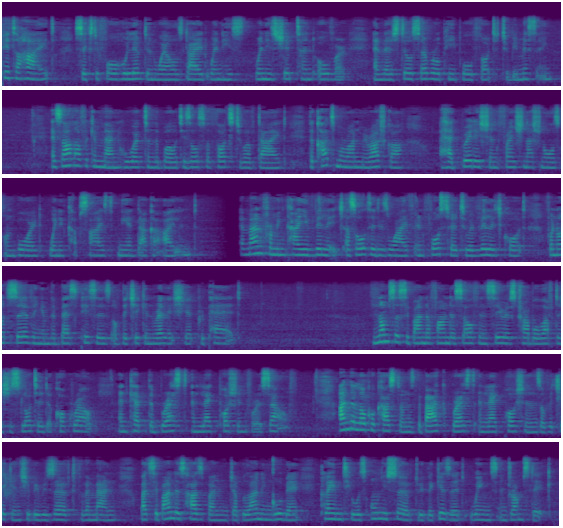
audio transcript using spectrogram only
Peter Hyde, 64, who lived in Wales, died when his, when his ship turned over, and there are still several people thought to be missing. A South African man who worked on the boat is also thought to have died. The catamaran Miroshga had British and French nationals on board when it capsized near Duiker Island. A man from Inkai village assaulted his wife and forced her to a village court for not serving him the best pieces of the chicken relish she had prepared. Nomsa Sibanda found herself in serious trouble after she slaughtered a cockerel and kept the breast and leg portion for herself. Under local customs, the back, breast, and leg portions of a chicken should be reserved for the man, but Sibanda's husband, Jabulani Ngube, claimed he was only served with the gizzard, wings, and drumstick.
